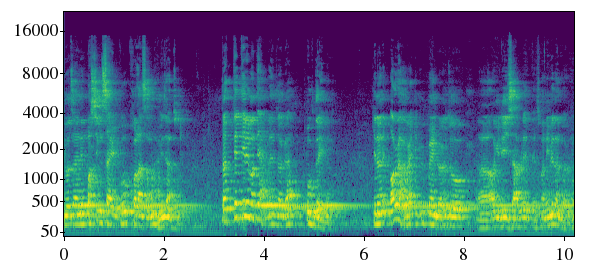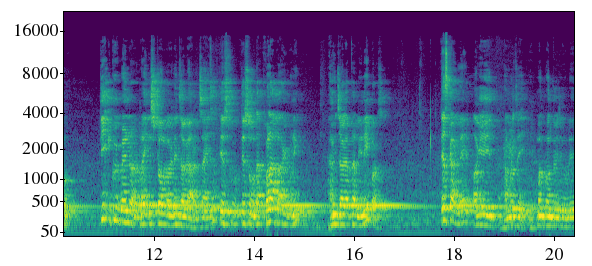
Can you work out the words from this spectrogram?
यो चाहिँ पश्चिम साइडको खोलासम्म हामी जान्छौँ। तर त्यतिले मात्रै हामीलाई जग्गा पुग्दैन। किनभने अरू हाम्रा इक्विपमेन्टहरू जो अ, अघिल्लो हिसाबले त्यसमा निवेदन गर्नु ती इक्विपमेन्टहरूलाई इन्स्टल गर्ने जग्गाहरू चाहिन्छ। त्यसको त्यसो हुँदा खोला पारि पनि हामी जग्गा त लिनै पर्छ। त्यस कारणले अघि हाम्रो चाहिँ हिक्मत मन्त्रीज्यूले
